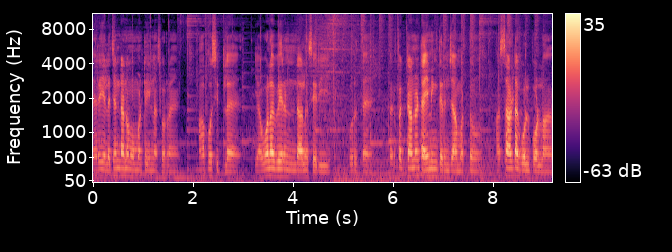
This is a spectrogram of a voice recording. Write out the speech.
நிறைய லெஜெண்டான மொமெண்ட்டையும் நான் சொல்கிறேன் ஆப்போசிட்டில் எவ்வளோ பேர் நின்றாலும் சரி ஒருத்தன் பெர்ஃபெக்டான டைமிங் தெரிஞ்சால் மட்டும் அசால்ட்டாக கோல் போடலாம்.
